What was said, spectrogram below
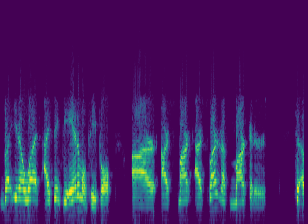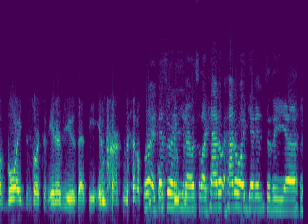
but you know what? I think the animal people are are smart. Are smart enough marketers to avoid the sorts of interviews that the environmental right that's right you know it's like how do how do i get into the uh,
